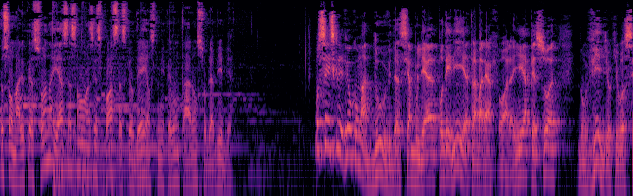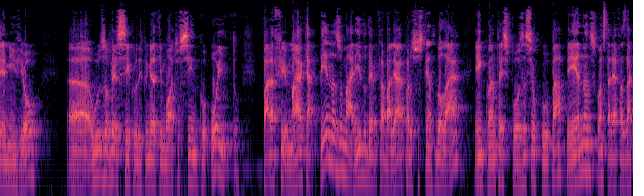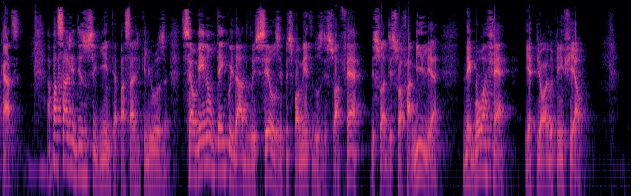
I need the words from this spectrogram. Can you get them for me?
Eu sou Mário Persona e essas são as respostas que eu dei aos que me perguntaram sobre a Bíblia. Você escreveu com uma dúvida se a mulher poderia trabalhar fora e a pessoa no vídeo que você me enviou, uh, usa o versículo de 1 Timóteo 5, 8, para afirmar que apenas o marido deve trabalhar para o sustento do lar, enquanto a esposa se ocupa apenas com as tarefas da casa. A passagem diz o seguinte: a passagem que ele usa. Se alguém não tem cuidado dos seus, e principalmente dos de sua fé, de sua, de sua família, negou a fé e é pior do que infiel.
